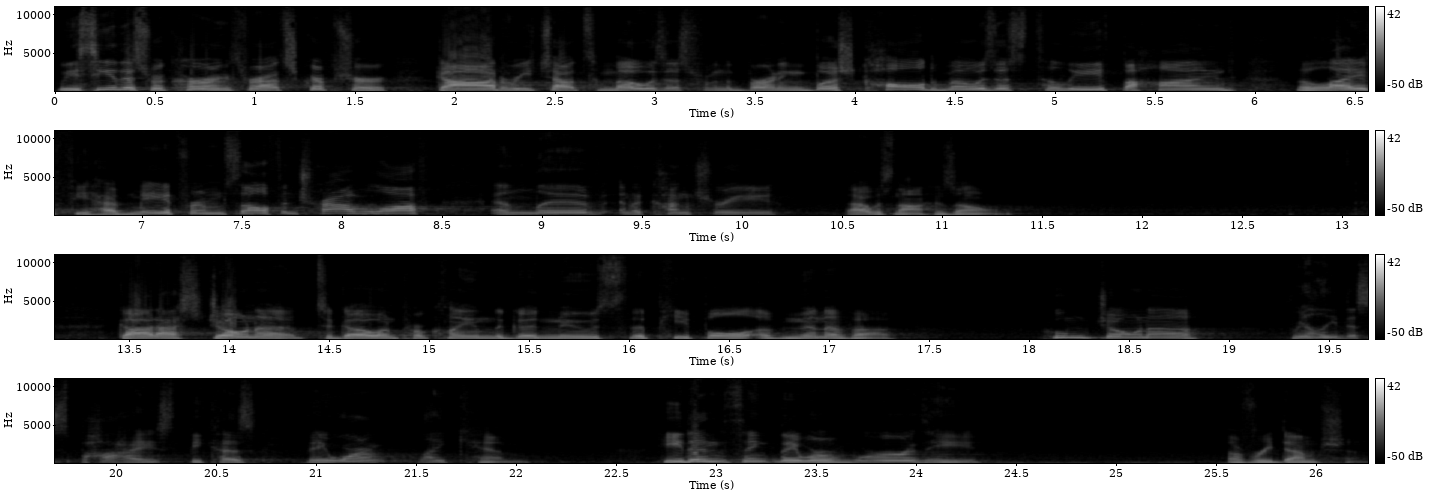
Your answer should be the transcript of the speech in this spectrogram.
We see this recurring throughout Scripture. God reached out to Moses from the burning bush, called Moses to leave behind the life he had made for himself and travel off and live in a country that was not his own. God asked Jonah to go and proclaim the good news to the people of Nineveh, whom Jonah really despised because they weren't like him. He didn't think they were worthy of redemption.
